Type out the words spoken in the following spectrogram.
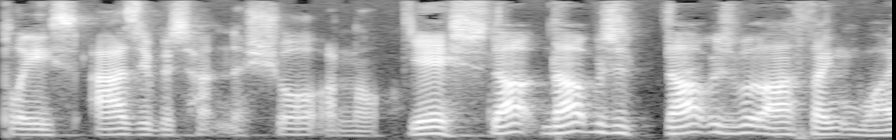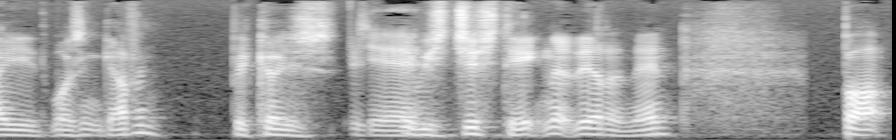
place as he was hitting the shot or not. Yes, that that was that was what I think why it wasn't given because Yeah. he was just taking it there and then. But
